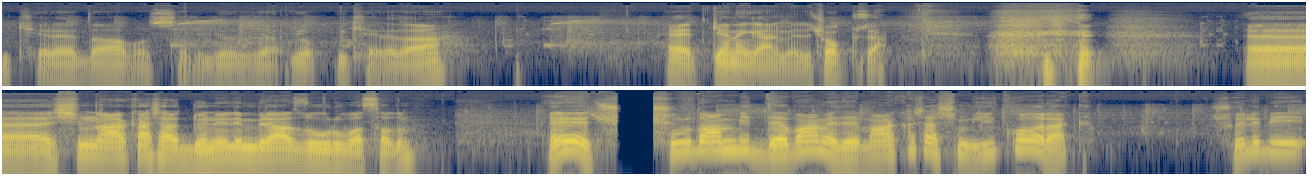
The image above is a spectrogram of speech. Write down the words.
Bir kere daha basabiliyoruz. Yok bir kere daha. Evet gene gelmedi. Çok güzel. ee, şimdi arkadaşlar dönelim biraz da uru basalım. Evet şuradan bir devam edelim. Arkadaşlar şimdi ilk olarak şöyle bir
